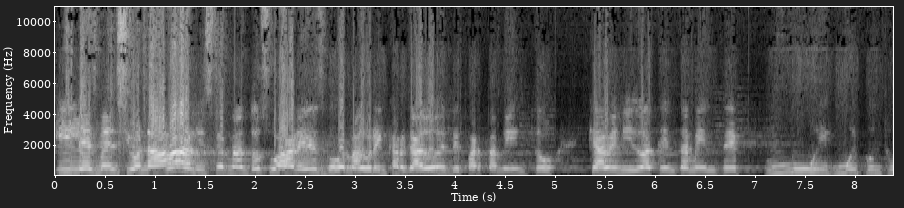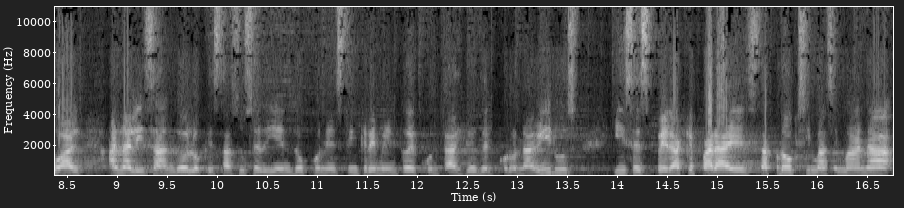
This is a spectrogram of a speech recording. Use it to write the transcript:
Y les mencionaba a Luis Fernando Suárez, gobernador encargado del departamento, que ha venido atentamente, muy, muy puntual, analizando lo que está sucediendo con este incremento de contagios del coronavirus. Y se espera que para esta próxima semana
